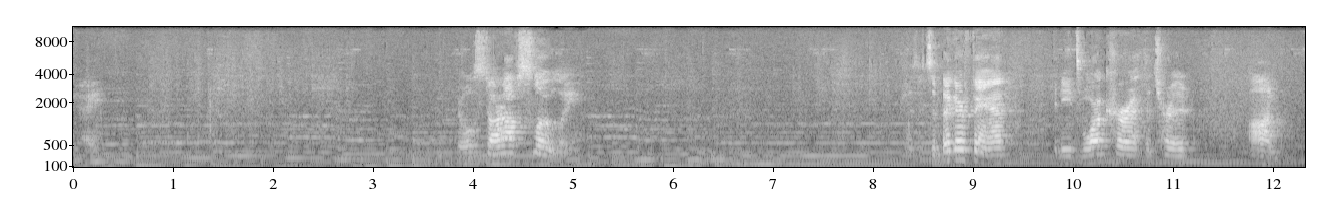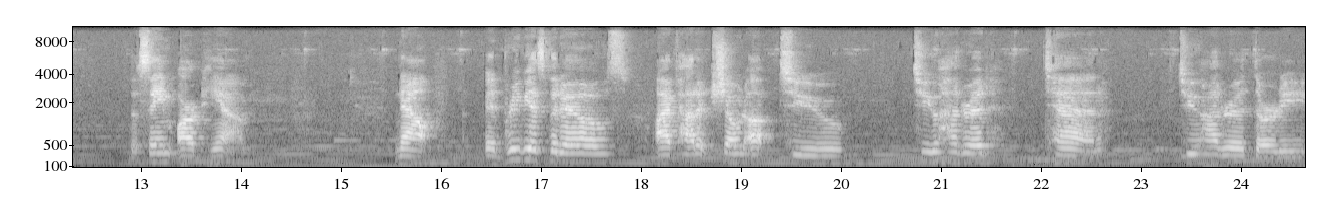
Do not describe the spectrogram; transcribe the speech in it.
Okay. It will start off slowly. Because it's a bigger fan, it needs more current to turn it on the same RPM. Now, in previous videos, I've had it shown up to 210, 230,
